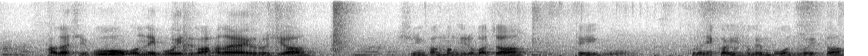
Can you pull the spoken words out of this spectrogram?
하나 하나시고 only boys가 하나야 여럿이야 어, 그러니까 안만 길어봤자 day고 그러니까 이 속에 뭐가 들어있다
